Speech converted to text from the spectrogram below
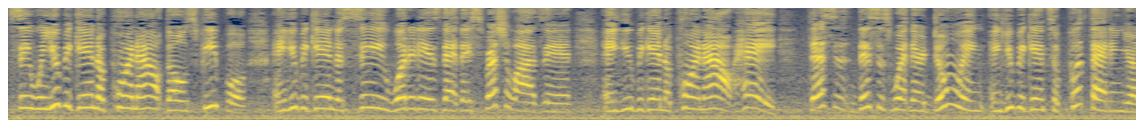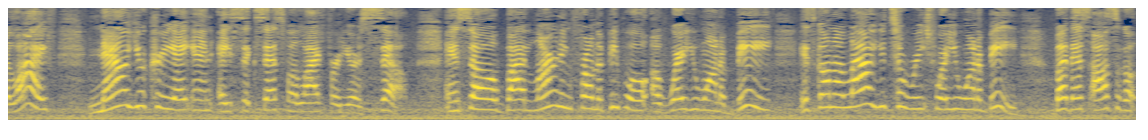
See, when you begin to point out those people and you begin to see what it is that they specialize in, and you begin to point out, hey, this is this is what they're doing and you begin to put that in your life now you're creating a successful life for yourself. And so by learning from the people of where you want to be it's going to allow you to reach where you want to be. But that's also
